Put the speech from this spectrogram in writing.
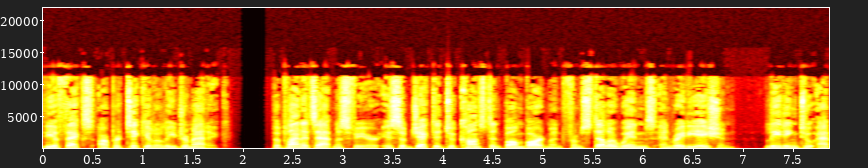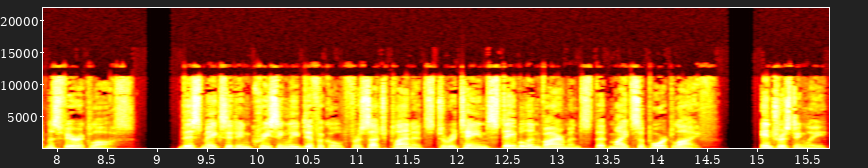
the effects are particularly dramatic. The planet's atmosphere is subjected to constant bombardment from stellar winds and radiation, leading to atmospheric loss. This makes it increasingly difficult for such planets to retain stable environments that might support life. Interestingly,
